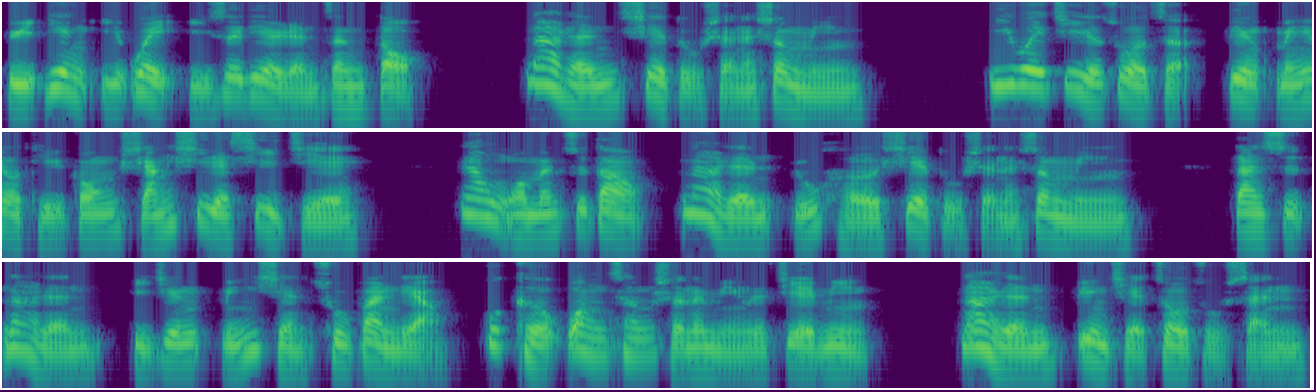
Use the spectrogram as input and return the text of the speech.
与另一位以色列人争斗，那人亵渎神的圣名。利未记的作者并没有提供详细的细节，让我们知道那人如何亵渎神的圣名。但是那人已经明显触犯了不可妄称神的名的诫命，那人并且咒诅神，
